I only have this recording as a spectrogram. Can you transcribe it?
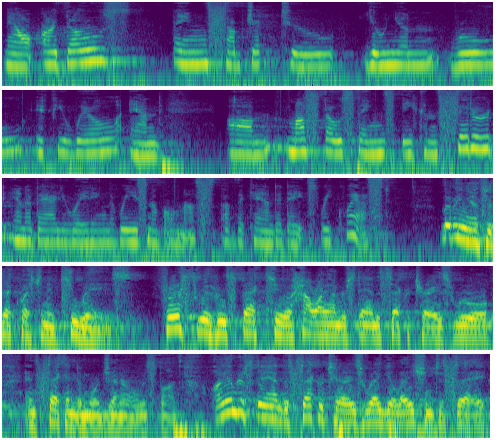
Now, are those things subject to union rule, if you will, and um, must those things be considered in evaluating the reasonableness of the candidate's request? Let me answer that question in two ways. First, with respect to how I understand the Secretary's rule, and second, a more general response. I understand the Secretary's regulation to say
